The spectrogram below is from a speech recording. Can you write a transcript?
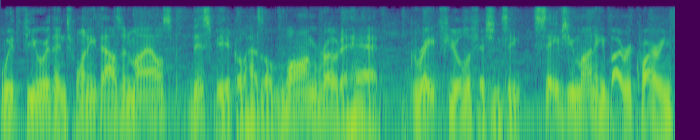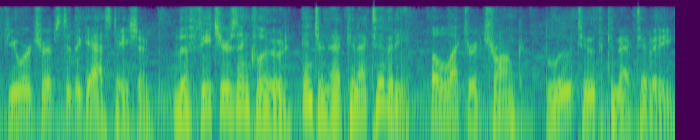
With fewer than 20,000 miles, this vehicle has a long road ahead. Great fuel efficiency saves you money by requiring fewer trips to the gas station. The features include internet connectivity, electric trunk, Bluetooth connectivity,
